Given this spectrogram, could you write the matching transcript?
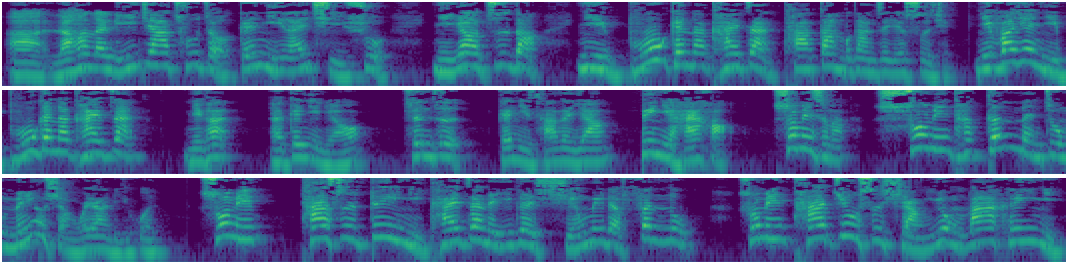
啊，然后呢离家出走，跟你来起诉，你要知道。你不跟他开战，他干不干这些事情？你发现你不跟他开战，你看啊，跟你聊，甚至跟你插个秧，对你还好，说明什么？说明他根本就没有想过要离婚，说明他是对你开战的一个行为的愤怒，说明他就是想用拉黑你、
